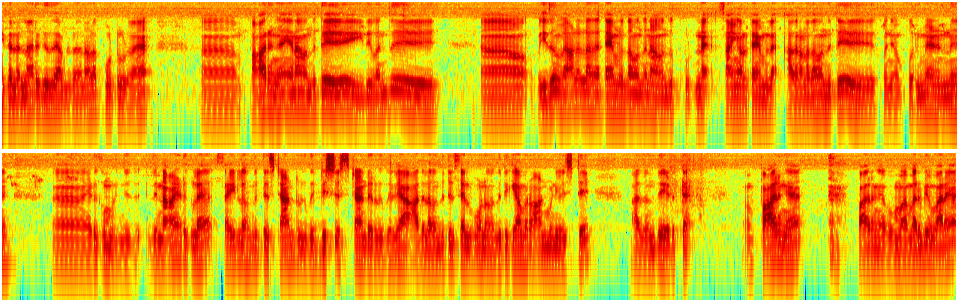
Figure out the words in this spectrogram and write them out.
இதில் என்ன இருக்குது அப்படின்றதுனால போட்டு விடுவேன். பாருங்கள் ஏன்னா வந்துட்டு இது வந்து எதுவும் வேலை இல்லாத டைமில் தான் வந்து நான் வந்து கூட்டினேன் சாயங்காலம் டைமில் அதனால தான் வந்துட்டு கொஞ்சம் பொறுமையாக நின்று எடுக்க முடிஞ்சுது. இது நான் எடுக்கலை. சைடில் வந்துட்டு ஸ்டாண்ட் இருக்குது. டிஷ்ஷு ஸ்டாண்ட் இருக்குது இல்லையா? அதில் வந்துட்டு செல்ஃபோனை வந்துட்டு கேமரா ஆன் பண்ணி வச்சுட்டு அது வந்து எடுத்தேன். பாருங்கள் பாருங்கள் இப்போ ம மறுபடியும் வரேன்.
